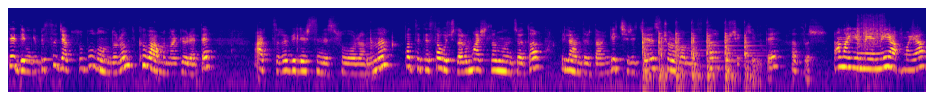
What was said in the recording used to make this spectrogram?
Dediğim gibi sıcak su bulundurun. Kıvamına göre de arttırabilirsiniz su oranını. Patates havuçlarım haşlanınca da blenderdan geçireceğiz. Çorbamız da şekilde hazır. Ana yemeğimi yapmaya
